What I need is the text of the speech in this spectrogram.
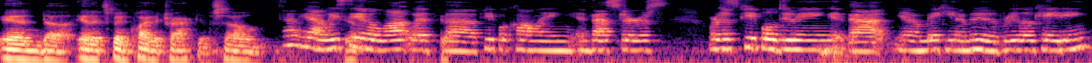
and uh, and it's been quite attractive. So Oh yeah, we see Yeah. it a lot with uh, people calling investors or just people doing that, you know, making a move, relocating,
